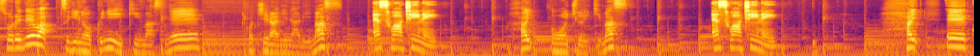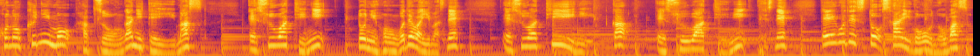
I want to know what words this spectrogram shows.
それでは次の国行きますね。こちらになります。Eswatini, はい、もう一度いきます。Eswatini, はい、えーこの国も発音が似ています。エスワティニと日本語では言いますね。エスワティーニかエスワティニですね。英語ですと最後を伸ばす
